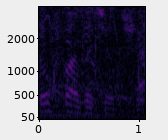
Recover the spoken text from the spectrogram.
Çok fazla çalışıyor.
